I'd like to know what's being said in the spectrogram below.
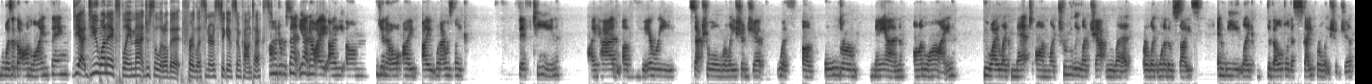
was it the online thing? Yeah. Do you want to explain that just a little bit for listeners to give some context? 100%. Yeah. No, I, I, um, you know, I, I, when I was like 15, I had a very sexual relationship with an older man online who I like met on like truly like chat roulette or like one of those sites. And we like developed like a Skype relationship.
